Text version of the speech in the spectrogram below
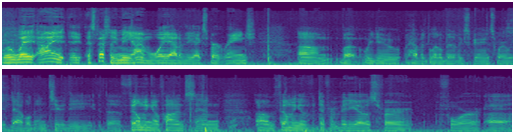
we're way. I, especially me, I'm way out of the expert range, um, but we do have a little bit of experience where we've dabbled into the the filming of hunts and um, filming of different videos for for uh,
